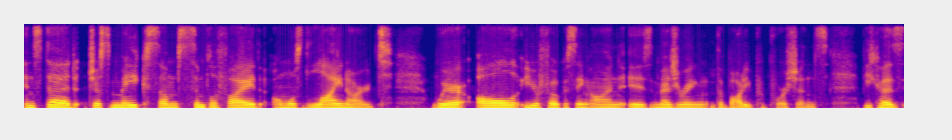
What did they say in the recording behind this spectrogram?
Instead, just make some simplified, almost line art where all you're focusing on is measuring the body proportions. Because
